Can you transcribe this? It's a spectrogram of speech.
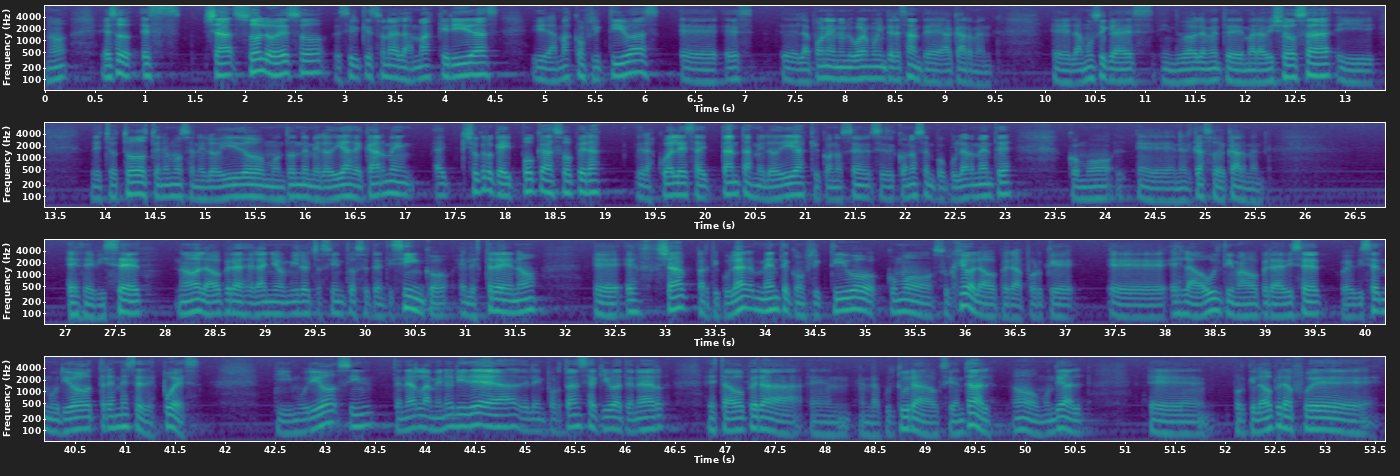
¿no? Eso es ya solo eso, decir que es una de las más queridas y de las más conflictivas, eh, es, eh, la pone en un lugar muy interesante a Carmen. Eh, la música es indudablemente maravillosa y de hecho todos tenemos en el oído un montón de melodías de Carmen. yo creo que hay pocas óperas de las cuales hay tantas melodías que se conocen popularmente como en el caso de Carmen. Es de Bizet, ¿no? La ópera es del año 1875, el estreno. Eh, es ya particularmente conflictivo cómo surgió la ópera, porque eh, es la última ópera de Bizet, pues Bizet murió tres meses después y murió sin tener la menor idea de la importancia que iba a tener esta ópera en, la cultura occidental o mundial, eh, porque la ópera fue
